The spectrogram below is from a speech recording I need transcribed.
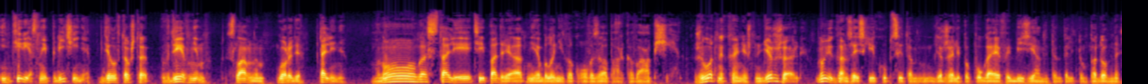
интересной причине. Дело в том, что в древнем славном городе Таллине много столетий подряд не было никакого зоопарка вообще. Животных, конечно, держали. Ну и ганзейские купцы там держали попугаев, обезьян и так далее и тому подобное.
